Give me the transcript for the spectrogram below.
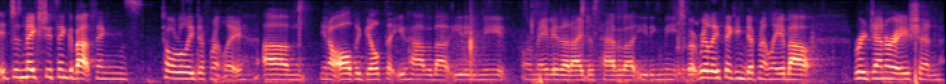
It just makes you think about things totally differently. Um, you know, all the guilt that you have about eating meat, or maybe that I just have about eating meat, but really thinking differently about regeneration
